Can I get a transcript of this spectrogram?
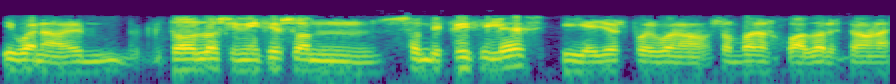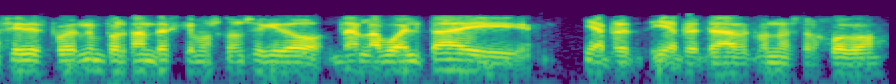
y bueno, el- todos los inicios son, son difíciles y ellos pues bueno, son buenos jugadores, pero aún así después lo importante es que hemos conseguido dar la vuelta y, y, apre- y apretar con nuestro juego.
